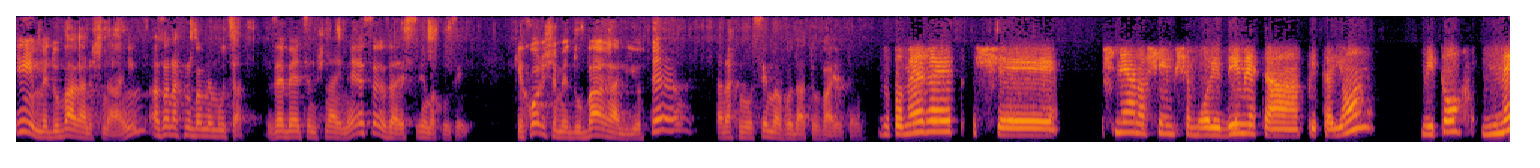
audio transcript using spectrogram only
אם מדובר על שניים, אז אנחנו בממוצע. זה בעצם שניים מעשר, זה ה-20 אחוזים. ככל שמדובר על יותר, אנחנו עושים עבודה טובה יותר. זאת אומרת ששני אנשים שמורידים את הפיתיון, מתוך 100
